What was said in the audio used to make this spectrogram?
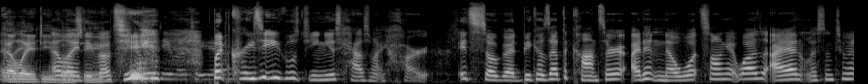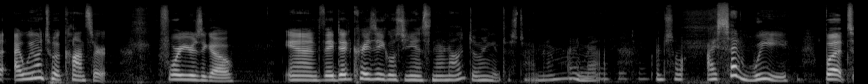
LA LA Devotee. Devotee. Devotee, But. Crazy Equals Genius has my heart. It's so good because at the concert, I didn't know what song it was. I hadn't listened to it. I we went to a concert four years ago, and they did Crazy Equals Genius, and they're not doing it this time, and I'm I really mad. with you too. I'm so. I said we, but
